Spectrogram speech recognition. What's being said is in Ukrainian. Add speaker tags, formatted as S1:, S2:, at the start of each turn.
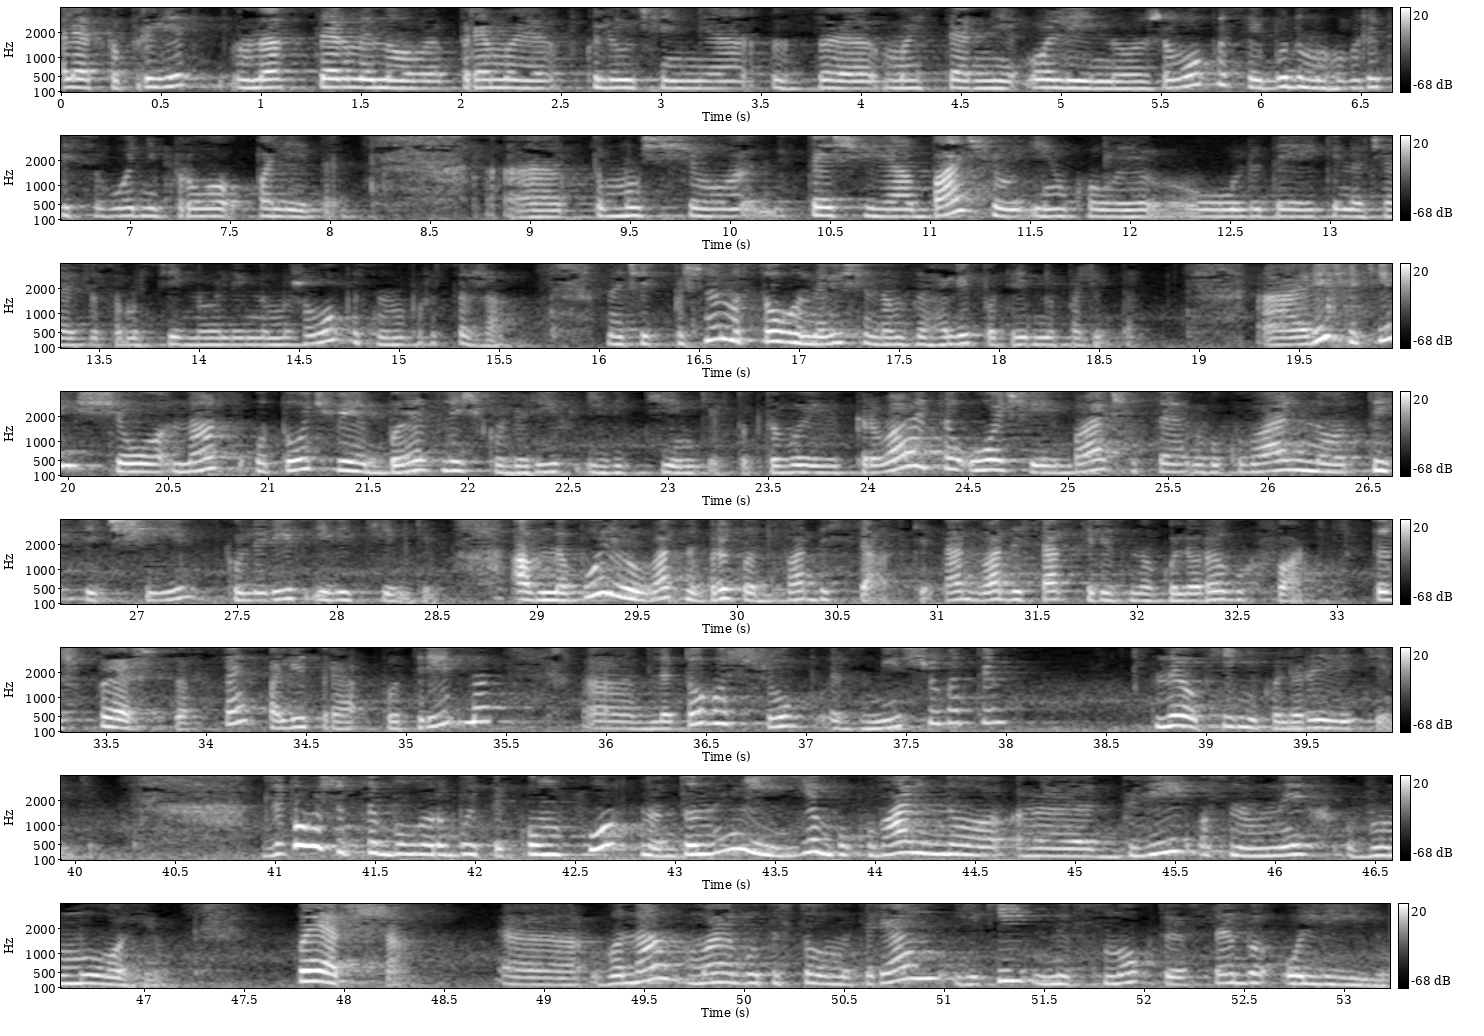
S1: Калятка, привіт! У нас термінове пряме включення з майстерні олійного живопису, і будемо говорити сьогодні про палітри. Тому що те, що я бачу інколи у людей, які навчаються самостійно олійному живопису, ну просто жах. Значить, почнемо з того, навіщо нам взагалі потрібна палітра. Річ у тім, що нас оточує безліч кольорів і відтінків. Тобто ви відкриваєте очі і бачите буквально тисячі кольорів і відтінків. А в наборі у вас, наприклад, два десятки, та два десятки різнокольорових фарб. Тож, перш за все, палітра потрібна для того, щоб змішувати необхідні кольори і відтінки. Для того, щоб це було робити комфортно, до неї є буквально е, дві основних вимоги. Перша, е, вона має бути з того матеріалу, який не всмоктує в себе олію.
